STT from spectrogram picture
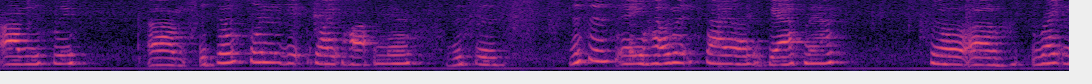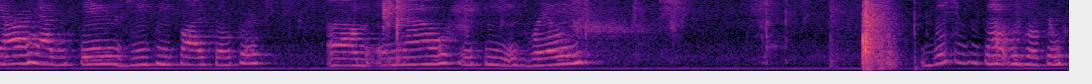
obviously. Um, it does tend to get quite hot in there. This is this is a helmet style gas mask. So um, right now I have the standard GP5 filter, um, and now with the Israeli, this is without the filter.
